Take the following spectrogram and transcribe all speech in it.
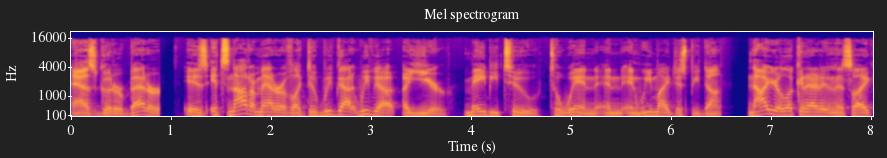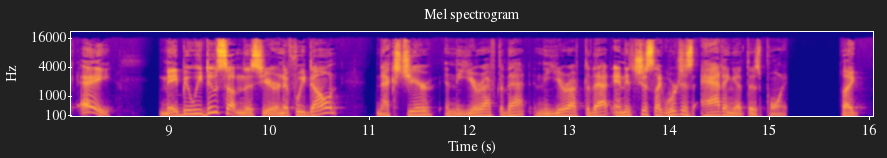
as good or better is it's not a matter of like, dude, we've got we've got a year, maybe two, to win, and and we might just be done. Now you're looking at it and it's like, hey, maybe we do something this year, and if we don't, next year and the year after that and the year after that. And it's just like we're just adding at this point. Like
